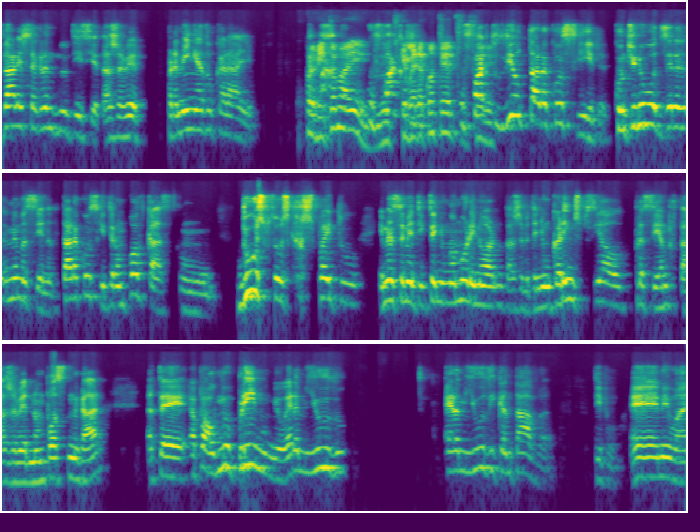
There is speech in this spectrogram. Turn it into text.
dar esta grande notícia, estás a ver? Para mim é do caralho. Para mim também. o facto- contente. O facto de eu estar a conseguir, continuo a dizer a mesma cena, de estar a conseguir ter um podcast com duas pessoas que respeito imensamente e que tenho um amor enorme, estás a ver? Tenho um carinho especial para sempre, estás a ver? Não posso negar. Até, epá, o meu primo, meu, era miúdo, era miúdo e cantava. Tipo, é meu a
